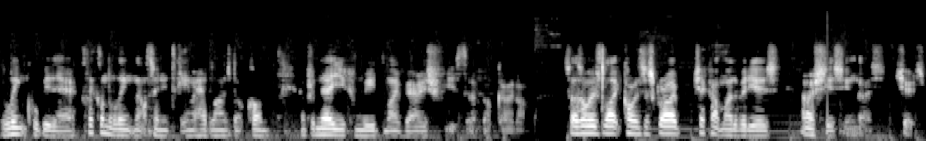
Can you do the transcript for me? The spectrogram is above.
the link will be there. Click on the link, that'll send you to gamerheadlines.com, and from there you can read my various reviews that I've got going on. So as always, like, comment, subscribe, check out my other videos, and I'll see you soon guys. Cheers.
